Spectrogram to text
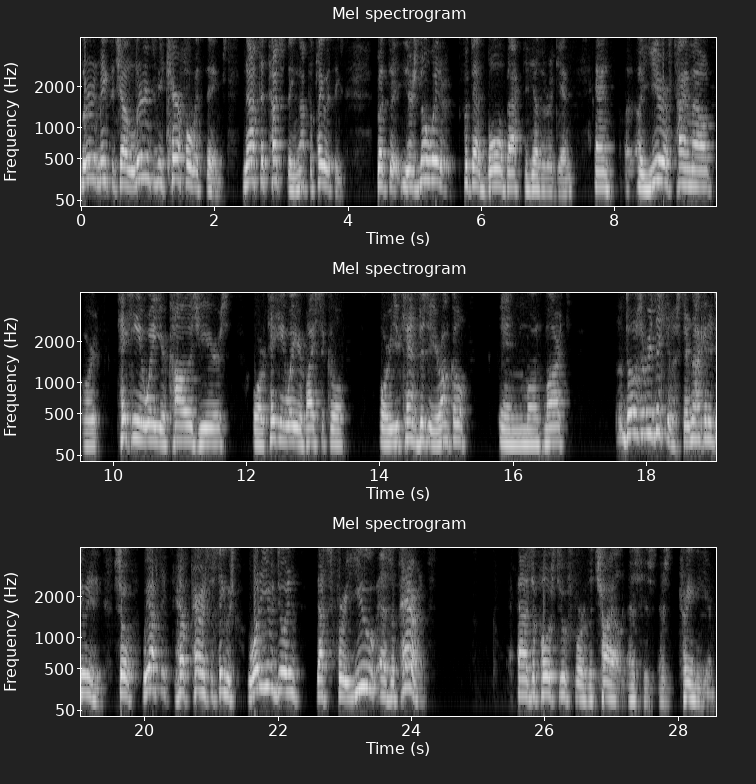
learn, make the child learn to be careful with things, not to touch things, not to play with things. But the, there's no way to put that bowl back together again. And a, a year of timeout, or taking away your college years, or taking away your bicycle, or you can't visit your uncle in Montmartre, those are ridiculous. They're not going to do anything. So we have to have parents distinguish what are you doing that's for you as a parent, as opposed to for the child as his as training him.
